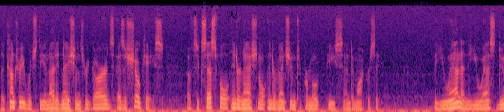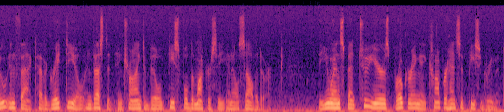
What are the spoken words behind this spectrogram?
the country which the United Nations regards as a showcase of successful international intervention to promote peace and democracy. The UN and the U.S. do, in fact, have a great deal invested in trying to build peaceful democracy in El Salvador the UN spent two years brokering a comprehensive peace agreement,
